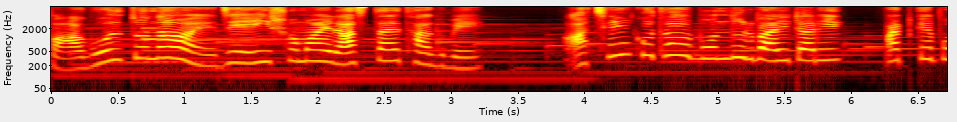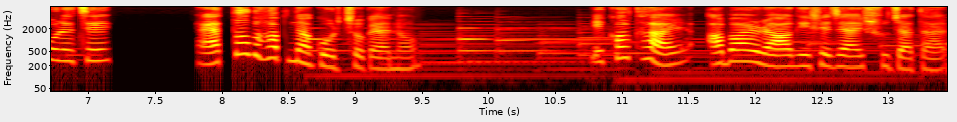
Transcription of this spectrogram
পাগল তো নয় যে এই সময় রাস্তায় থাকবে। আছেই কোথাও বন্ধুর বাড়ি টাড়ি আটকে পড়েছে। এত ভাবনা করছ কেন? এ কথায় আবার রাগ এসে যায় সুজাতার।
